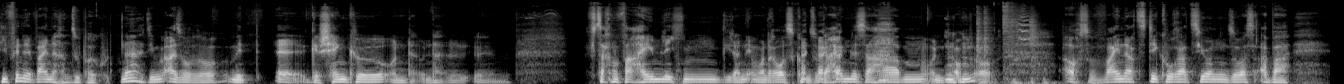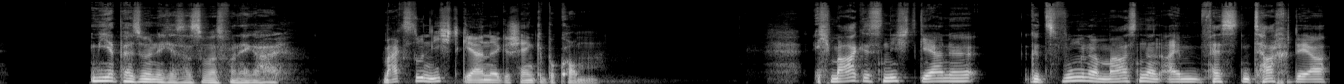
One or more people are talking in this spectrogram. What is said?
die findet Weihnachten super gut, ne? Die, also so mit äh, Geschenke und, und äh, Sachen verheimlichen, die dann irgendwann rauskommen, so Geheimnisse haben und auch, auch, auch so Weihnachtsdekorationen und sowas. Aber mir persönlich ist das sowas von egal. Magst du nicht gerne Geschenke bekommen? Ich mag es nicht gerne gezwungenermaßen an einem festen Tag, der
